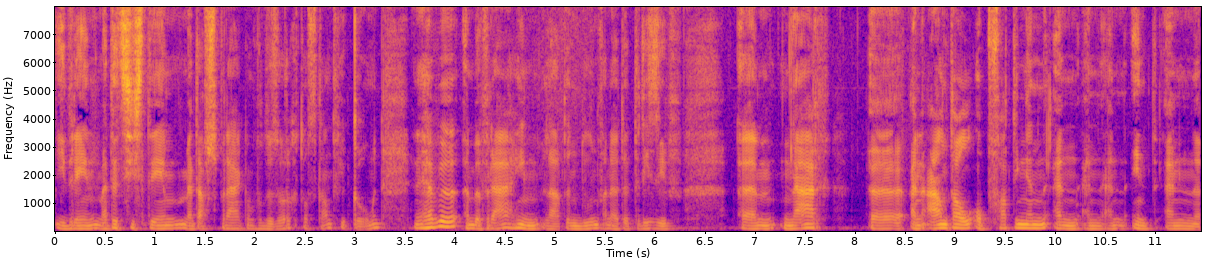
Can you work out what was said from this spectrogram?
iedereen met het systeem, met afspraken voor de zorg tot stand gekomen. En hebben we een bevraging laten doen vanuit het RISIF ehm, naar uh, een aantal opvattingen en, en, en, in, en uh,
